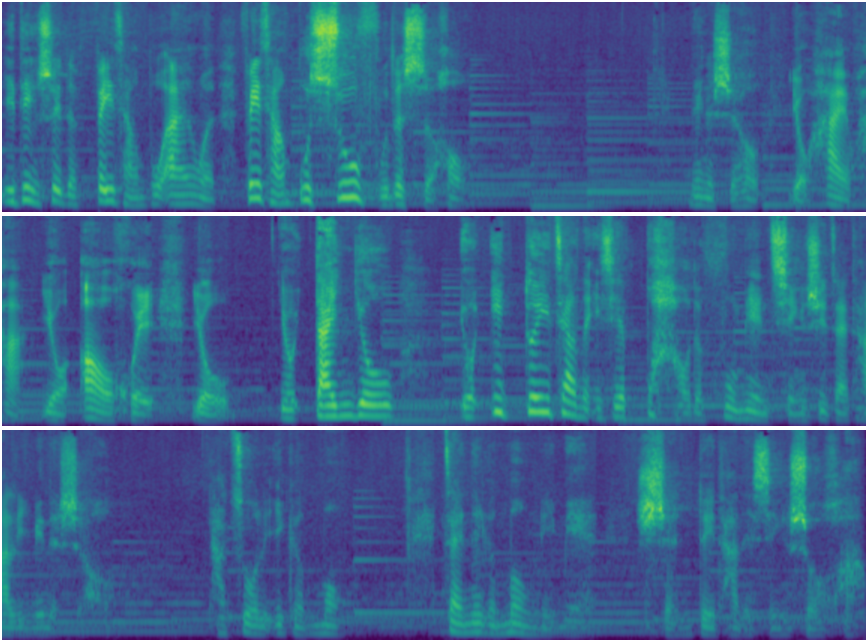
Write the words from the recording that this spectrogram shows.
一定睡得非常不安稳、非常不舒服的时候。那个时候有害怕，有懊悔，有有担忧，有一堆这样的一些不好的负面情绪在他里面的时候，他做了一个梦，在那个梦里面，神对他的心说话。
